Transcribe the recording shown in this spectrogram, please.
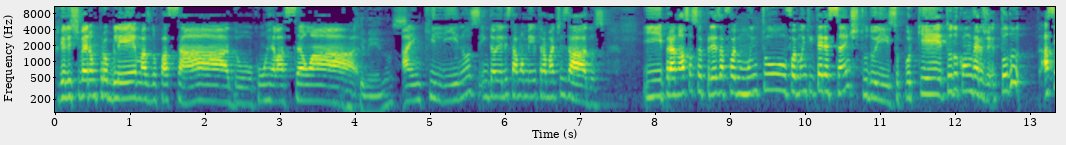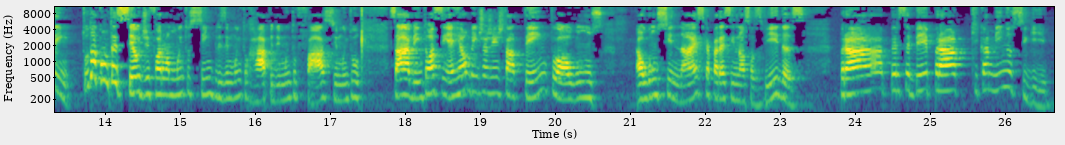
Porque eles tiveram problemas no passado com relação a inquilinos. a inquilinos, então eles estavam meio traumatizados. E para nossa surpresa foi muito, foi muito interessante tudo isso, porque tudo converge, tudo, assim, tudo aconteceu de forma muito simples e muito rápida e muito fácil, e muito, sabe? Então assim, é realmente a gente estar tá atento a alguns alguns sinais que aparecem em nossas vidas para perceber para que caminho seguir.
